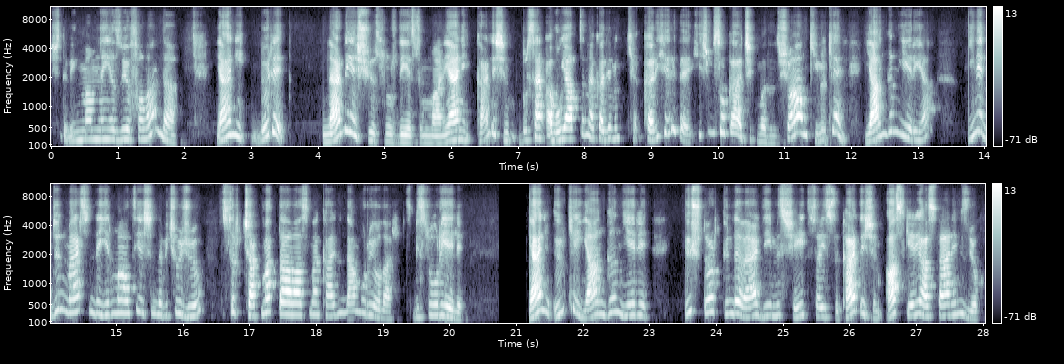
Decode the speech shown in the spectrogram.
işte bilmem ne yazıyor falan da yani böyle nerede yaşıyorsunuz diyesim var. Yani kardeşim bu sen bu yaptığın akademik ka- kariyeri de hiç mi sokağa çıkmadın? Şu an kimken yangın yeri ya. Yine dün Mersin'de 26 yaşında bir çocuğu sırf çakmak davasından kalbinden vuruyorlar. Bir Suriyeli. Yani ülke yangın yeri. 3-4 günde verdiğimiz şehit sayısı. Kardeşim askeri hastanemiz yok.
